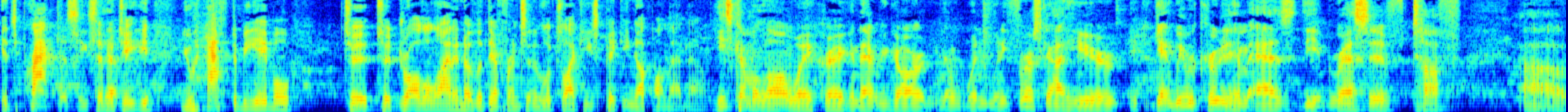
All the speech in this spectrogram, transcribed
it's practice. He said, but you, you, you have to be able to, to draw the line and know the difference. And it looks like he's picking up on that now. He's come a long way, Craig, in that regard. You know, when, when he first got here, again, we recruited him as the aggressive, tough, uh,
